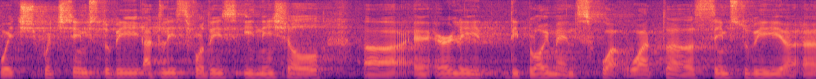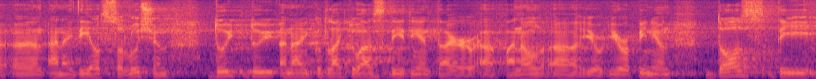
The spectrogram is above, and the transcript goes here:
which, which seems to be, at least for these initial uh, early deployments, what, what uh, seems to be a, a, an ideal solution. Do, do, and I could like to ask the, the entire uh, panel uh, your, your opinion. Does the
